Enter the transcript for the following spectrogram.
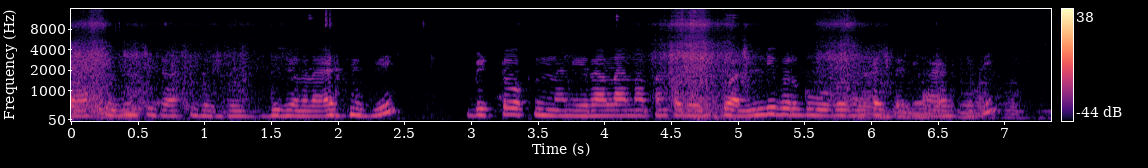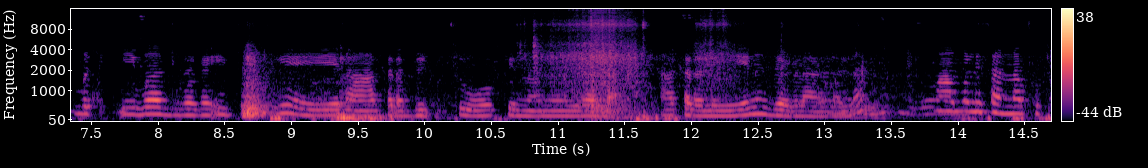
ಜಾಸ್ತಿ ಮುಂಚೆ ಜಾಸ್ತಿ, ದೊಡ್ಡ ದೊಡ್ಡ ಜಗಳ ಆಡ್ತಿದ್ವಿ. ಬಿಟ್ಟು ಹೋಗ್ತೀನಿ ನಾನು, ಇರಲ್ಲ ಅನ್ನೋ ತನಕ ದೊಡ್ಡ ಅಲ್ಲಿವರೆಗೂ ಹೋಗೋದಂತ ಜಗಳ ಆಡ್ತಿದ್ವಿ. ಬಟ್ ಇವಾಗ ಇವಾಗ ಇತ್ತೀಚೆಗೆ ಏನು ಆ ಥರ ಬಿಟ್ಟು ಹೋಗ್ತೀನಿ ನಾನು ಇರಲ್ಲ. ಆ ಥರ ಎಲ್ಲ ಏನು ಜಗಳ ಆಗಲ್ಲ. ಮಾಮೂಲಿ ಸಣ್ಣ ಪುಟ್ಟ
